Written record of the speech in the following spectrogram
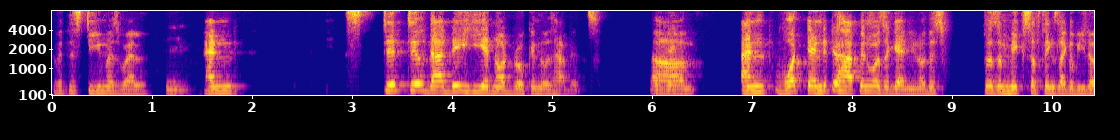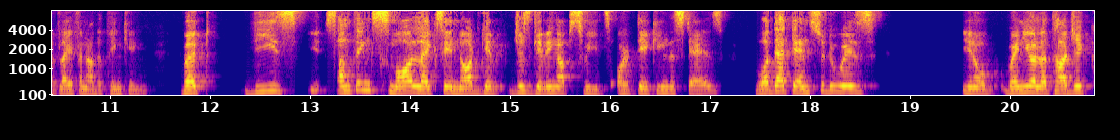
with his team as well. Hmm. and still till that day he had not broken those habits. Okay. um, and what tended to happen was again you know this was a mix of things like the wheel of life and other thinking. But these something small like say not give just giving up sweets or taking the stairs what that tends to do is you know when you're lethargic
